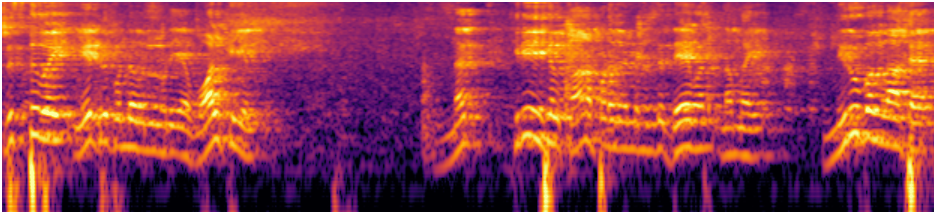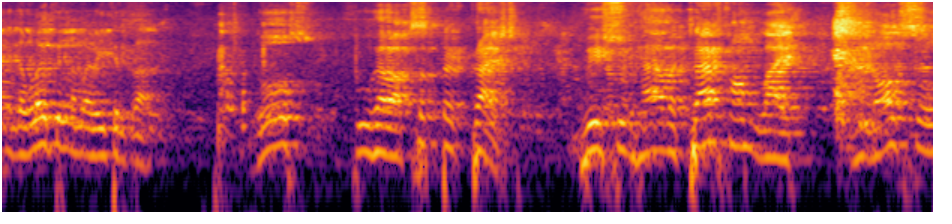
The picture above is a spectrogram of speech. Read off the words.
கிறிஸ்துவை ஏற்றுக்கொண்டவர்களுடைய வாழ்க்கையில் நற்கிரியைகள் காணப்பட வேண்டும் என்று தேவன் நம்மை நிருபங்களாக இந்த உலகத்தில் நம்மை வைத்திருக்கிறார். who have accepted Christ, we should have a transformed life and also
